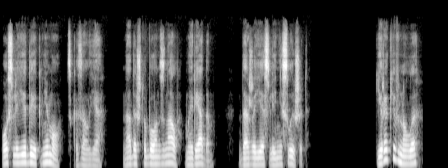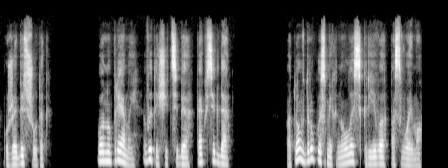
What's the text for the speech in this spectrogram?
«После еды к нему», – сказал я. Надо, чтобы он знал, мы рядом, даже если не слышит. Кира кивнула, уже без шуток. Он упрямый, вытащит себя, как всегда. Потом вдруг усмехнулась криво по-своему.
